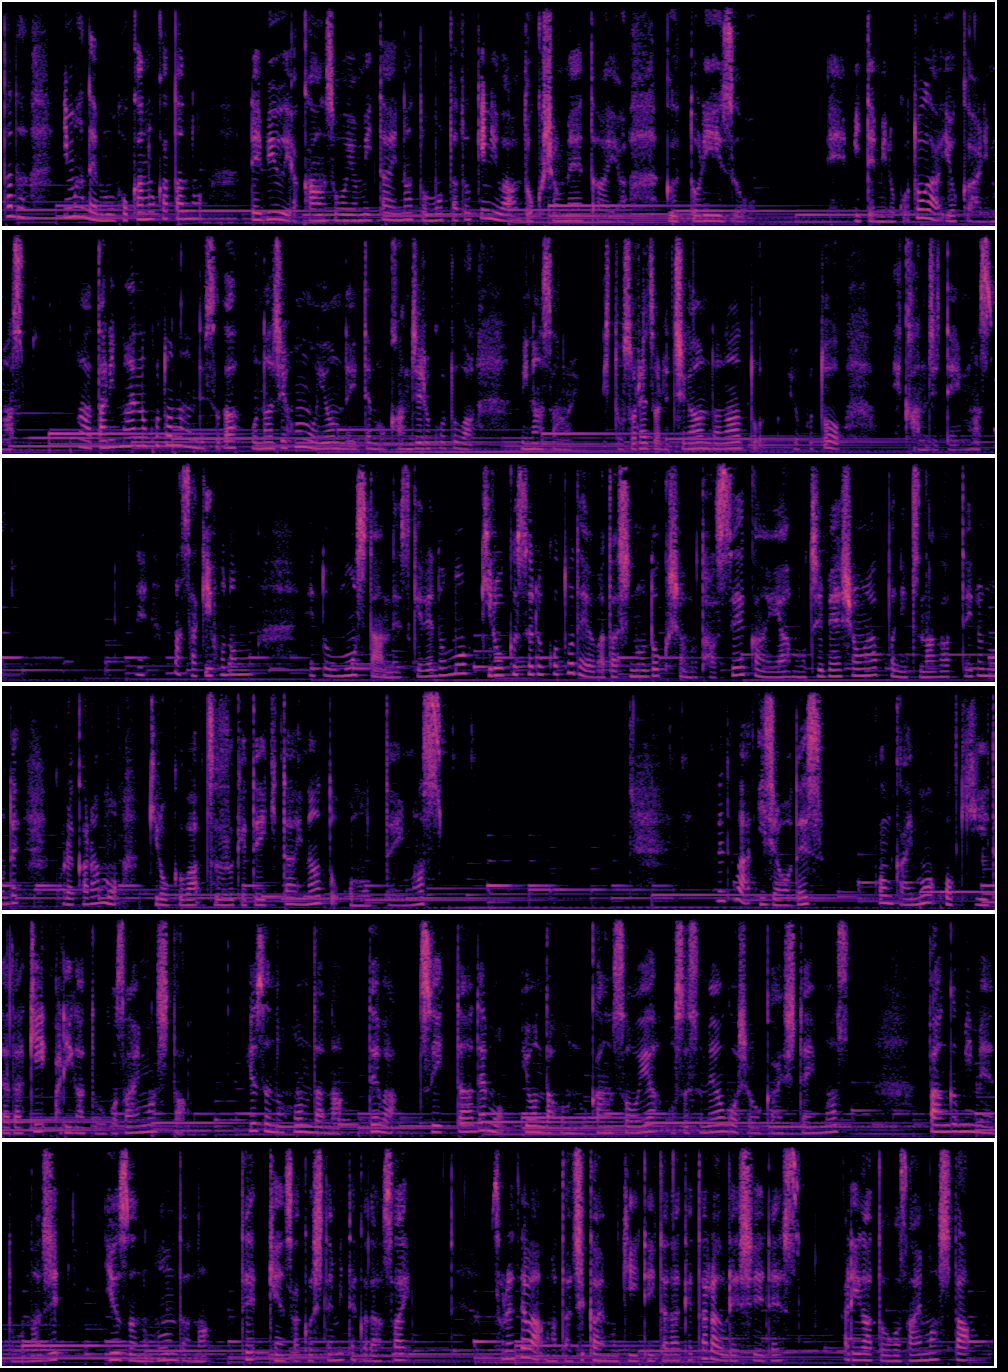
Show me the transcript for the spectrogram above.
ただ今でも他の方のレビューや感想を読みたいなと思った時には読書メーターやGoodreads を、見てみることがよくあります。まあ、当たり前のことなんですが同じ本を読んでいても感じることは皆さん人それぞれ違うんだなということを感じています。でまあ、先ほども、えっと、申したんですけれども記録することで私の読書の達成感やモチベーションアップにつながっているのでこれからも記録は続けていきたいなと思っています。それでは以上です。今回もお聴きいただきありがとうございました。ゆずの本棚では Twitter でも読んだ本の感想やおすすめをご紹介しています。番組名と同じゆずの本棚で検索してみてください。それではまた次回も聴いていただけたら嬉しいです。ありがとうございました。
